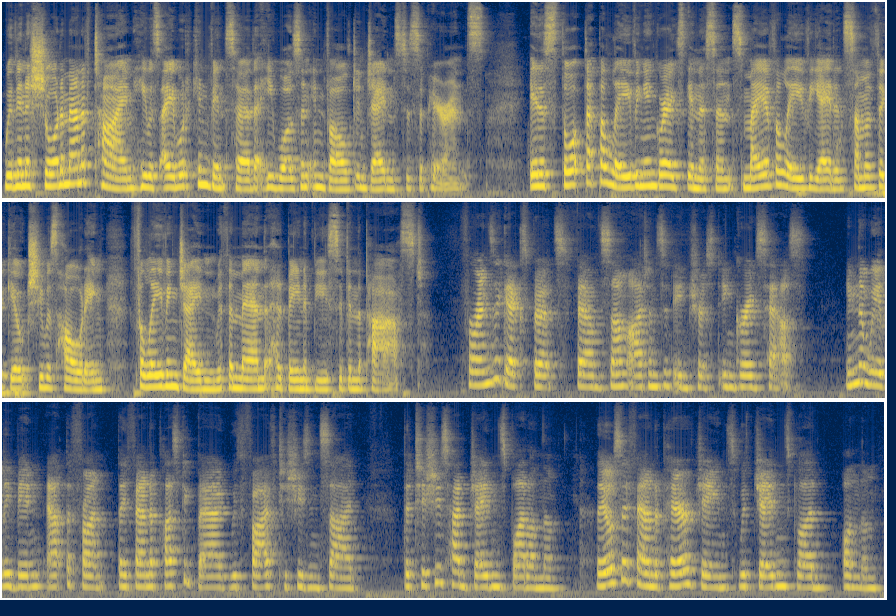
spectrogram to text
Within a short amount of time, he was able to convince her that he wasn't involved in Jaden's disappearance. It is thought that believing in Greg's innocence may have alleviated some of the guilt she was holding for leaving Jaden with a man that had been abusive in the past. Forensic experts found some items of interest in Greg's house. In the wheelie bin out the front, they found a plastic bag with five tissues inside. The tissues had Jaden's blood on them. They also found a pair of jeans with Jaden's blood on them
